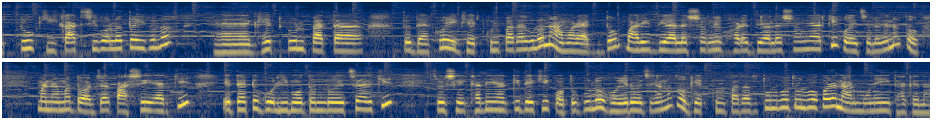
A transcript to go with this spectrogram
একটু কি কাটছি বলো তো এইগুলো? হ্যাঁ ঘেটকুল পাতা। তো দেখো, এই ঘেটকুল পাতাগুলো না আমার একদম বাড়ির দেয়ালের সঙ্গে, ঘরের দেয়ালের সঙ্গে আর কি হয়েছিল, জানো তো? মানে আমার দরজার পাশেই আর কি। এটা একটু গলি মতন রয়েছে আর কি। তো সেইখানেই আর কি দেখি কতগুলো হয়ে রয়েছে, জানো তো? ঘেটকুল পাতা তো তুলবো তুলবো করে না আর মনেই থাকে না।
